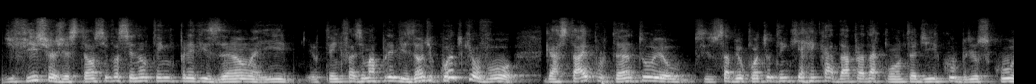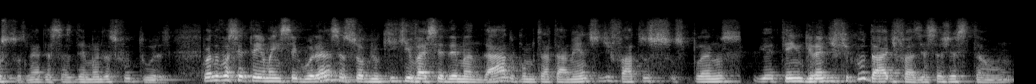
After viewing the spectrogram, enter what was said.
difícil a gestão se você não tem previsão aí. Eu tenho que fazer uma previsão de quanto que eu vou gastar e, portanto, eu preciso saber o quanto eu tenho que arrecadar para dar conta de cobrir os custos, né, dessas demandas futuras. Quando você tem uma insegurança sobre o que, que vai ser demandado como tratamentos, de fato os, os planos têm grande dificuldade de fazer essa gestão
